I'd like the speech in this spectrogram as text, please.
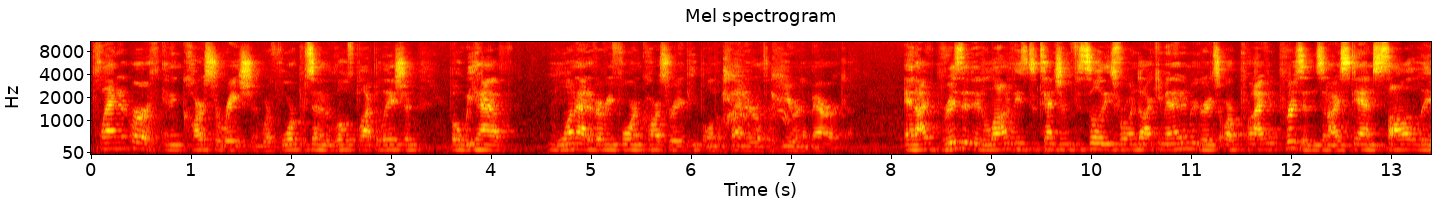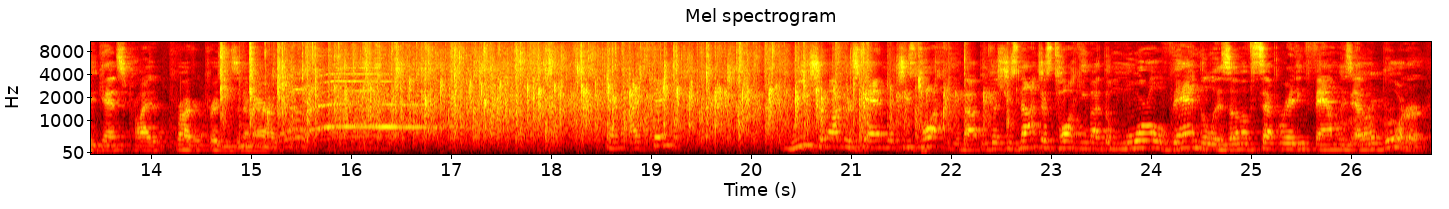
planet Earth in incarceration. We're 4% of the globe's population, but we have one out of every four incarcerated people on the planet Earth are here in America. And I've visited a lot of these detention facilities for undocumented immigrants are private prisons, and I stand solidly against private, private prisons in America. And I think we should understand what she's talking about because she's not just talking about the moral vandalism of separating families at our border.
